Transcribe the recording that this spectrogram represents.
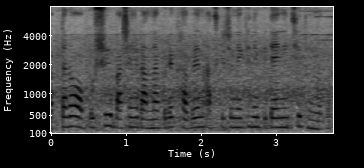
আপনারাও অবশ্যই বাসায় রান্না করে খাবেন। আজকের জন্য এখানে বিদায় নিচ্ছি। ধন্যবাদ।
